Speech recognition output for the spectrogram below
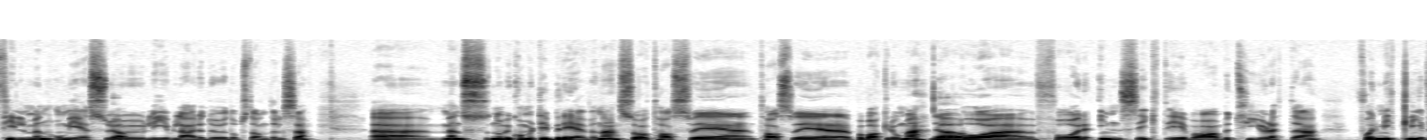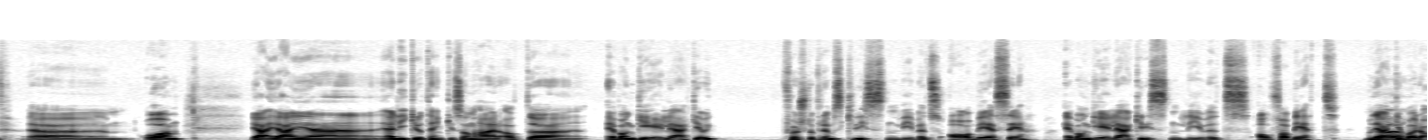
filmen om Jesu Ja. liv, lære, død, oppstandelse. Uh, mens når vi kommer til brevene, så tas vi, tas vi på bakrommet Ja. og får innsikt i hva betyr dette for mitt liv. Uh, og jeg, jeg, eh, jeg liker å tenke sånn her at uh, evangeliet er ikke først og fremst kristenlivets ABC. Evangeliet er kristenlivets alfabet. Det er ikke bare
